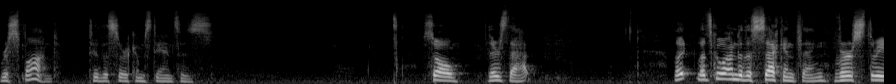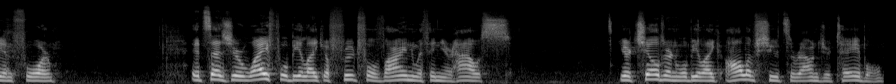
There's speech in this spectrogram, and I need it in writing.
respond to the circumstances. So there's that. Let, us go on to the second thing, verse 3 and 4. It says, Your wife will be like a fruitful vine within your house. Your children will be like olive shoots around your table.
